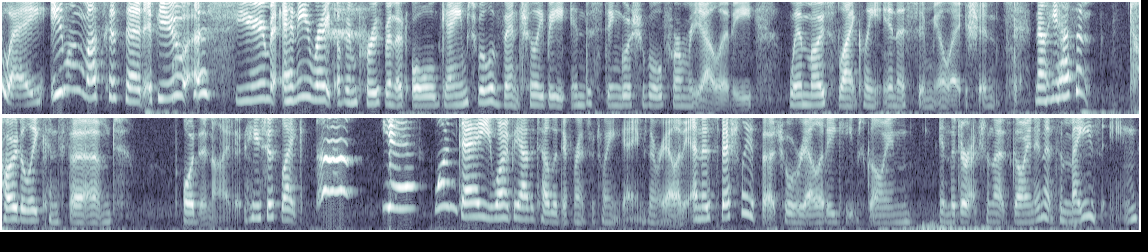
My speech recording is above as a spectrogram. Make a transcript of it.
Anyway, Elon Musk has said if you assume any rate of improvement at all, games will eventually be indistinguishable from reality. We're most likely in a simulation. Now, he hasn't totally confirmed or denied it. He's just like, ah, yeah, one day you won't be able to tell the difference between games and reality. And especially if virtual reality keeps going in the direction that it's going in, it's amazing.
